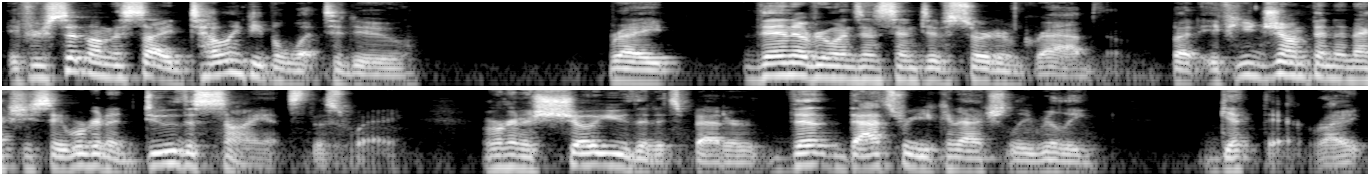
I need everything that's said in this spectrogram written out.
If you're sitting on the side telling people what to do, right, then everyone's incentives sort of grab them. But if you jump in and actually say, "We're going to do the science this way," and we're going to show you that it's better, then that's where you can actually really get there, right?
